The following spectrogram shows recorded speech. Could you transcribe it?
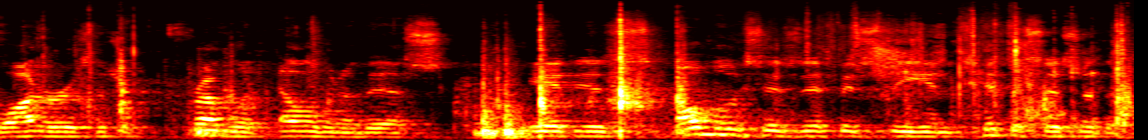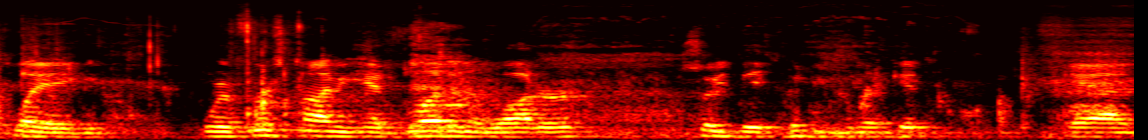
water is such a prevalent element of this. It is almost as if it's the antithesis of the plague, where the first time you had blood in the water, so they couldn't drink it, and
